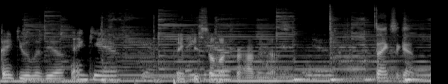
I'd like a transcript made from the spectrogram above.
Thank you, Olivia. Thank you. Yeah. Thank, thank, you so you. much for having us. Thanks again.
